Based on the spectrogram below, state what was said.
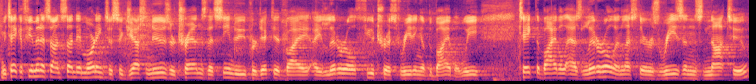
We take a few minutes on Sunday morning to suggest news or trends that seem to be predicted by a literal futurist reading of the Bible. We take the Bible as literal unless there's reasons not to.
